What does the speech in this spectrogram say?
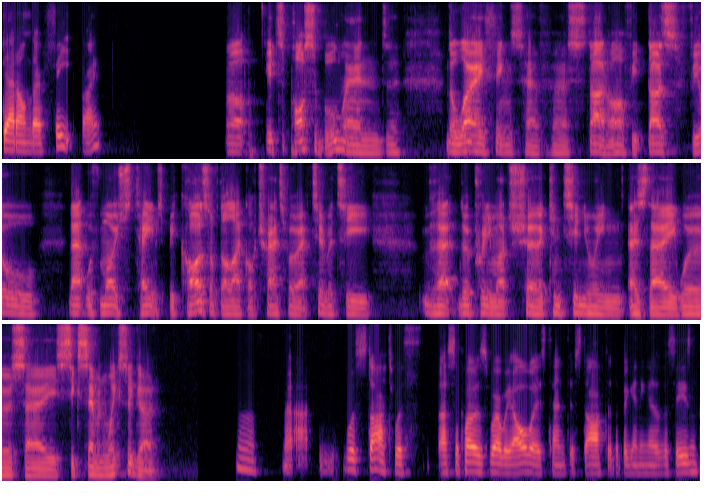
dead on their feet, right? Well, it's possible, and uh, the way things have uh, started off, it does feel that with most teams, because of the lack of transfer activity, that they're pretty much uh, continuing as they were, say, six, seven weeks ago. Hmm. Uh, we'll start with, I suppose, where we always tend to start at the beginning of the season.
